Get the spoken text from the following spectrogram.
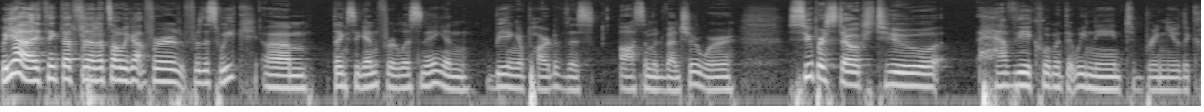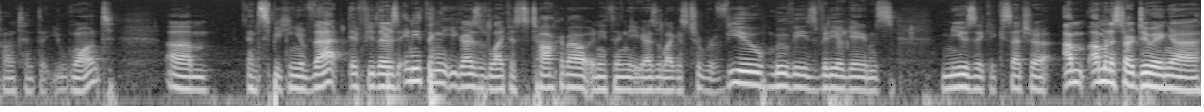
but yeah, I think that's uh, that's all we got for for this week. Um, thanks again for listening and being a part of this awesome adventure. We're super stoked to have the equipment that we need to bring you the content that you want. Um, and speaking of that, if there's anything that you guys would like us to talk about, anything that you guys would like us to review, movies, video games, music, etc., I'm I'm gonna start doing uh,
